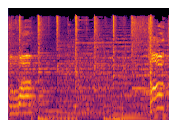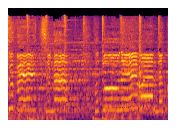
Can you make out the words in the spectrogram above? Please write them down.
とは。特別なことではなく。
